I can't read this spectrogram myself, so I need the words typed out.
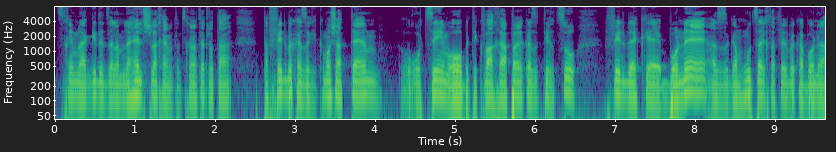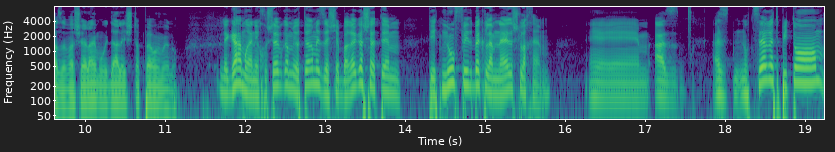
צריכים להגיד את זה למנהל שלכם, אתם צריכים לתת לו את הפידבק הזה, כי כמו שאתם רוצים, או בתקווה אחרי הפרק הזה תרצו פידבק בונה, אז גם הוא צריך את הפידבק הבונה הזה, והשאלה אם הוא ידע להשתפר ממנו. לגמרי, אני חושב גם יותר מזה, שברגע שאתם תיתנו פידבק למנהל שלכם, אז, אז נוצרת פתאום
